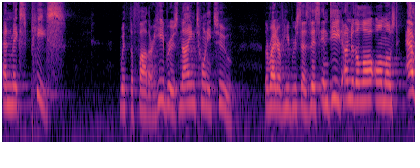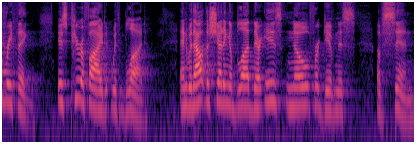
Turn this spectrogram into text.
and makes peace with the Father. Hebrews 9:22. The writer of Hebrews says this Indeed, under the law, almost everything is purified with blood. And without the shedding of blood, there is no forgiveness of sin.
